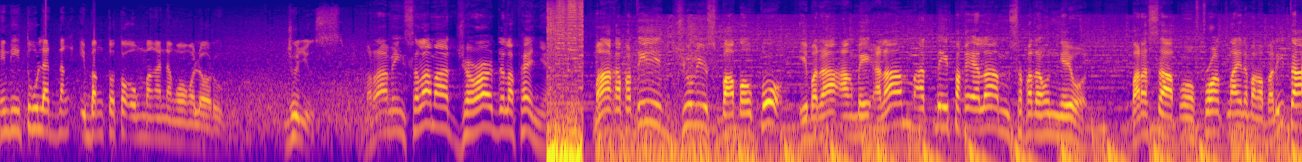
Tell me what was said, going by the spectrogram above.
hindi tulad ng ibang totoong mga nangongoloro. Julius. Maraming salamat, Gerard de la Peña. Mga kapatid, Julius Babaw po. Iba na ang may alam at may pakialam sa panahon ngayon. Para sa mga frontline ng mga balita,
